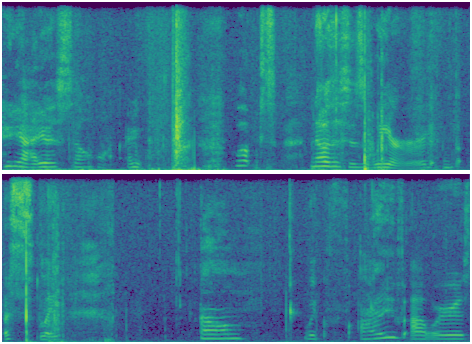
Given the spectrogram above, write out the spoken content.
Yeah, you're so right. Whoops. No, this is weird. Like, um, like five hours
